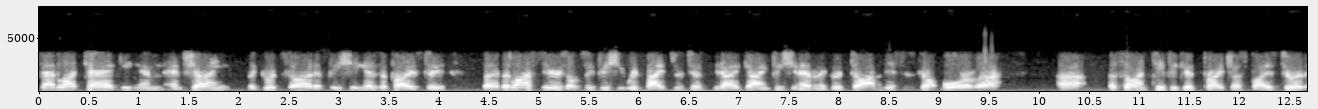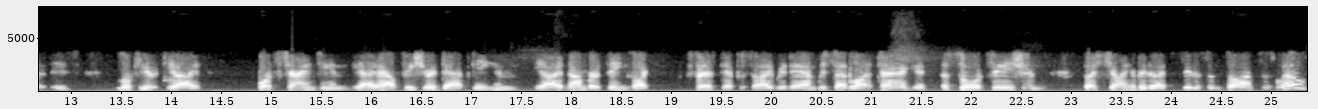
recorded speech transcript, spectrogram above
satellite tagging and, and showing the good side of fishing as opposed to. So the last series, obviously, fishing with baits was just you know going fishing, having a good time, and this has got more of a uh, a scientific approach, I suppose, to it. Is looking at you know what's changing and you know how fish are adapting, and you know a number of things like first episode we're down with satellite tag at a swordfish and they're showing a bit of that citizen science as well.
